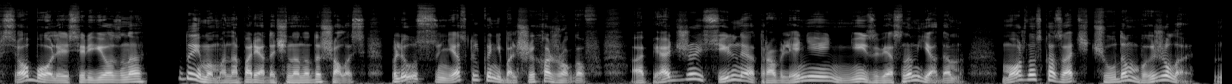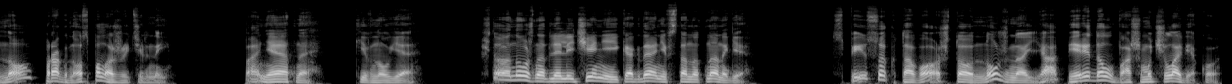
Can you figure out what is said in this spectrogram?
все более серьезно. Дымом она порядочно надышалась, плюс несколько небольших ожогов. Опять же, сильное отравление неизвестным ядом. Можно сказать, чудом выжила но прогноз положительный. «Понятно», — кивнул я. «Что нужно для лечения и когда они встанут на ноги?» «Список того, что нужно, я передал вашему человеку.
